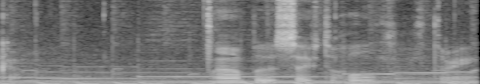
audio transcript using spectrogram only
Okay. Uh, blue is safe to hold. Three.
